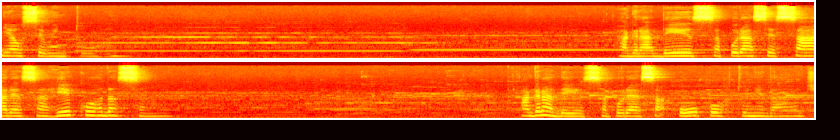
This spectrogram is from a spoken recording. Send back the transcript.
e ao seu entorno. Agradeça por acessar essa recordação. Agradeça por essa oportunidade.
